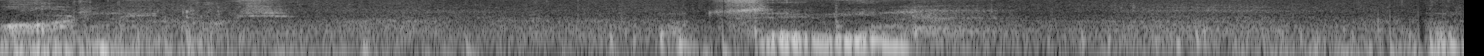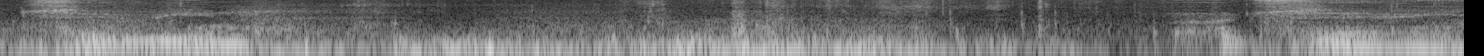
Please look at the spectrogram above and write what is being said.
Гарний, друзі. Оце він. Оце він. Оце він.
